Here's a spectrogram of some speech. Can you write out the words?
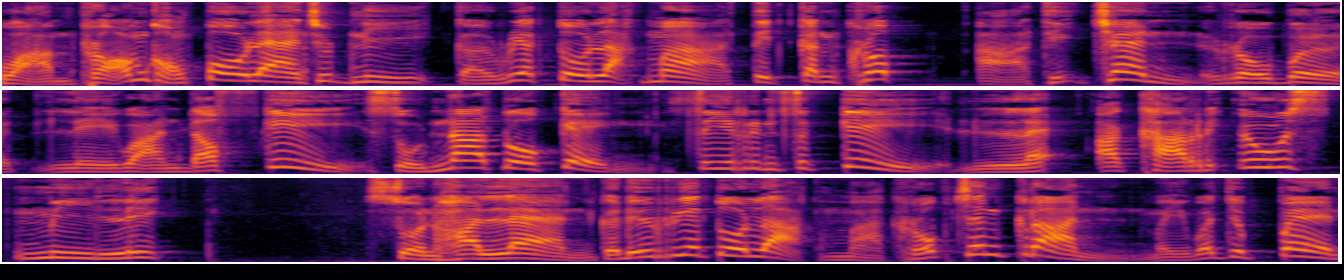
ความพร้อมของโปแลนด์ชุดนี้ก็เรียกตัวหลักมาติดกันครบ อาทิเช่น โรเบิร์ต เลวานดอฟสกี้ศูนย์หน้าตัวเก่ง ซีรินสกี้ และอาคาริอุสมีลิก ส่วนฮอลแลนด์ก็ได้เรียกตัวหลักมาครบเช่นกัน ไม่ว่าจะเป็น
